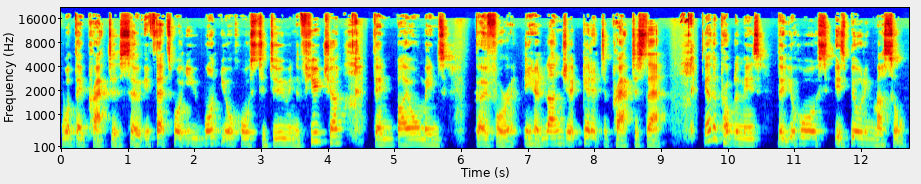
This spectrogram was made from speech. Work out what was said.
what they practice. So, if that's what you want your horse to do in the future, then by all means go for it. You know, lunge it, get it to practice that. The other problem is that your horse is building muscle.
